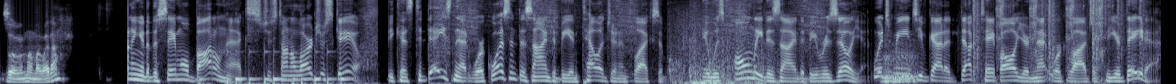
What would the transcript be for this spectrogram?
So, wir machen mal weiter. Running into the same old bottlenecks, just on a larger scale. Because today's network wasn't designed to be intelligent and flexible. It was only designed to be resilient, which means you've got to duct tape all your network logic to your data.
